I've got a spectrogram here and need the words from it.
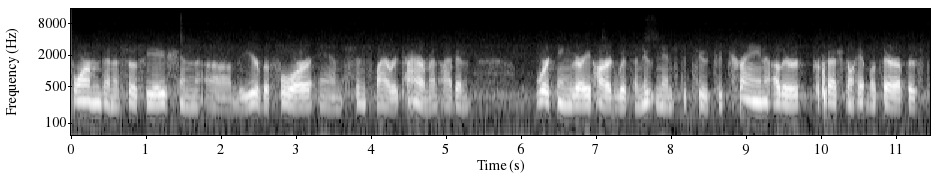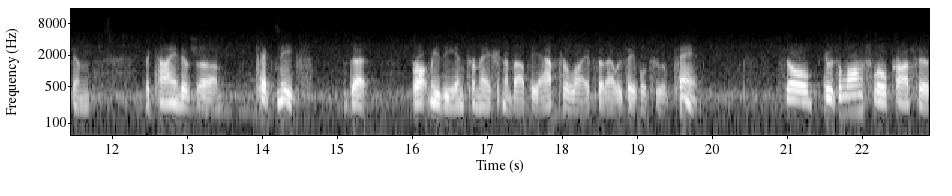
formed an association uh, the year before, and since my retirement, I've been working very hard with the Newton Institute to train other professional hypnotherapists in the kind of uh, techniques that brought me the information about the afterlife that I was able to obtain. So it was a long, slow process,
